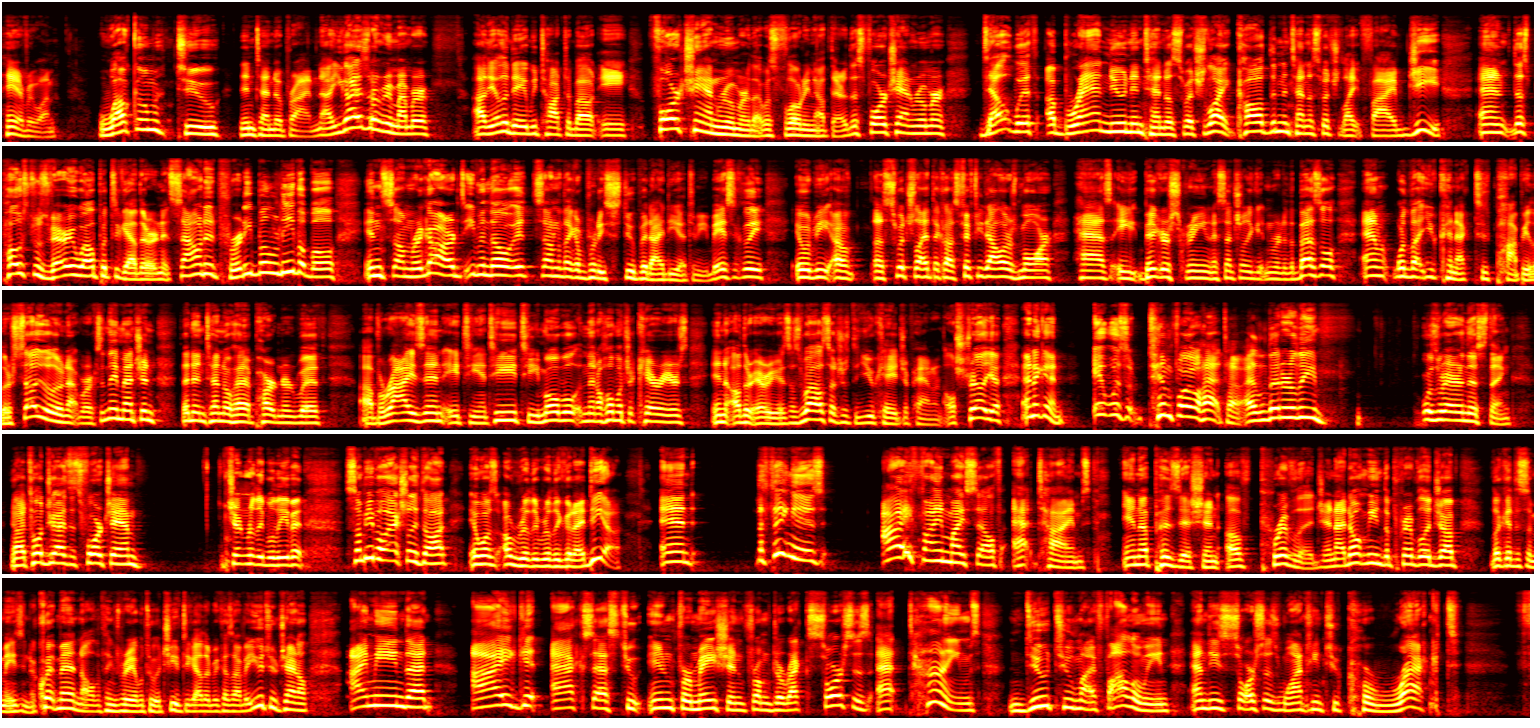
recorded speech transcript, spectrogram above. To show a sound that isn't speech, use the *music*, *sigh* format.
Hey everyone, welcome to Nintendo Prime. Now, you guys don't remember uh, the other day we talked about a 4chan rumor that was floating out there. This 4chan rumor dealt with a brand new Nintendo Switch Lite called the Nintendo Switch Lite 5G. And this post was very well put together and it sounded pretty believable in some regards, even though it sounded like a pretty stupid idea to me. Basically, it would be a, a Switch Lite that costs $50 more, has a bigger screen, essentially getting rid of the bezel, and would let you connect to popular cellular networks. And they mentioned that Nintendo had partnered with uh, Verizon, AT&T, T-Mobile, and then a whole bunch of carriers in other areas as well, such as the UK, Japan, and Australia. And again, it was tinfoil hat time. I literally was wearing this thing. You know, I told you guys it's 4chan. Shouldn't really believe it. Some people actually thought it was a really, really good idea. And the thing is, I find myself at times in a position of privilege. And I don't mean the privilege of look at this amazing equipment and all the things we're able to achieve together because I have a YouTube channel. I mean that I get access to information from direct sources at times due to my following and these sources wanting to correct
